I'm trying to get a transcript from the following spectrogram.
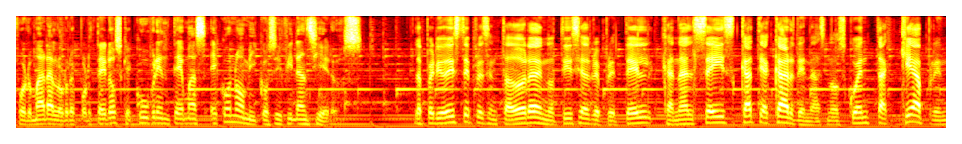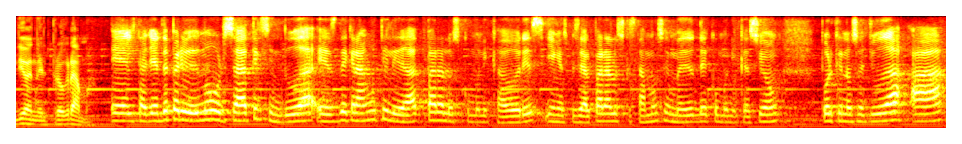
formar a los reporteros que cubren temas económicos y financieros. La periodista y presentadora de Noticias Repretel, Canal 6, Katia Cárdenas, nos cuenta qué aprendió en el programa. El taller de periodismo bursátil sin duda es de gran utilidad para los comunicadores y en especial para los que estamos en medios de comunicación porque nos ayuda a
